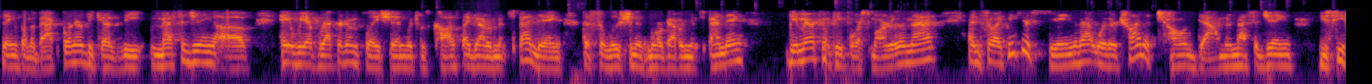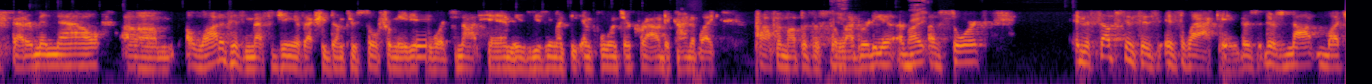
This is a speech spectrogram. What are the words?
things on the back burner because the messaging of, hey, we have record inflation, which was caused by government spending, the solution is more government spending. The American people are smarter than that. And so I think you're seeing that where they're trying to tone down their messaging. You see Fetterman now. Um, a lot of his messaging is actually done through social media where it's not him. He's using like the influencer crowd to kind of like prop him up as a celebrity yeah, of, right. of sorts. And the substance is, is lacking. There's, there's not much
